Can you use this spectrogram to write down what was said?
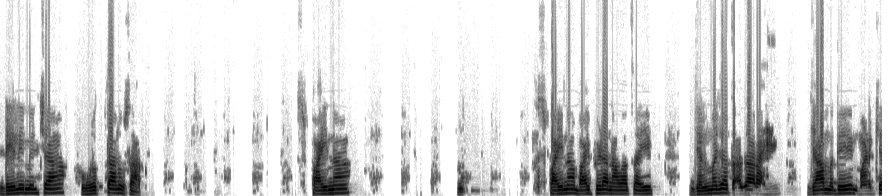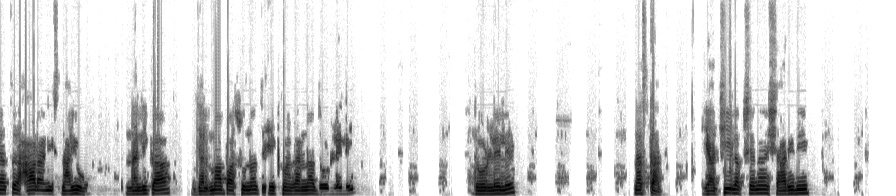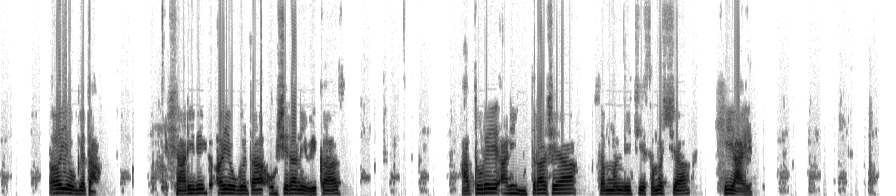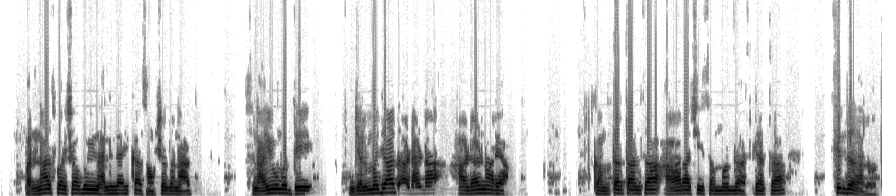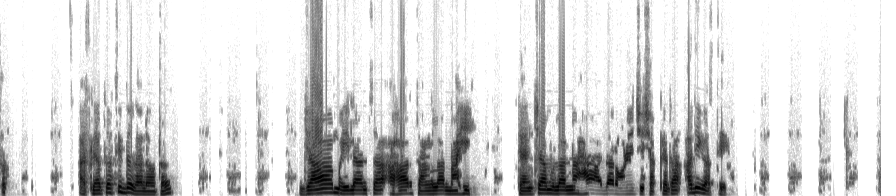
डेली मिलच्या वृत्तानुसार स्पायना स्पायना बायफिडा नावाचा एक जन्मजात आजार आहे. ज्यामध्ये मणक्याचं हाड आणि स्नायू नलिका जन्मापासूनच एकमेकांना जोडलेली जोडलेले नसतात. याची लक्षणं शारीरिक अयोग्यता. शारीरिक अयोग्यता उशिराने विकास आतुडे आणि मूत्राशया संबंधीची समस्या ही आहेत. पन्नास वर्षापूर्वी झालेल्या एका संशोधनात स्नायूमध्ये जन्मजात आढळणा आढळणाऱ्या कमतरतांचा आहाराशी संबंध असल्याचा सिद्ध झालं होतं. असल्याचं सिद्ध झालं होतं. ज्या महिलांचा आहार चांगला नाही त्यांच्या मुलांना हा आजार होण्याची शक्यता अधिक असते.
